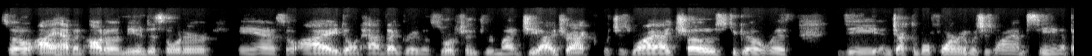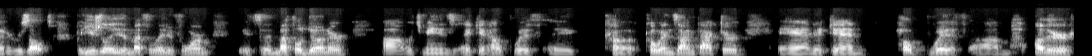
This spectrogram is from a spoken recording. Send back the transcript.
So I have an autoimmune disorder and so I don't have that great of absorption through my GI tract, which is why I chose to go with the injectable form, and which is why I'm seeing a better result. But usually the methylated form, it's a methyl donor, uh, which means it can help with a co coenzyme factor, and it can help with um, other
